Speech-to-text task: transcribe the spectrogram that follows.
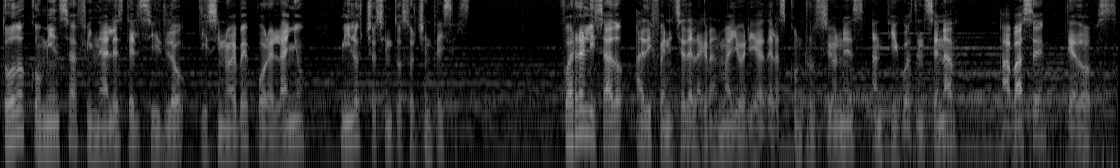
Todo comienza a finales del siglo XIX por el año 1886. Fue realizado, a diferencia de la gran mayoría de las construcciones antiguas de Ensenada, a base de adobes.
